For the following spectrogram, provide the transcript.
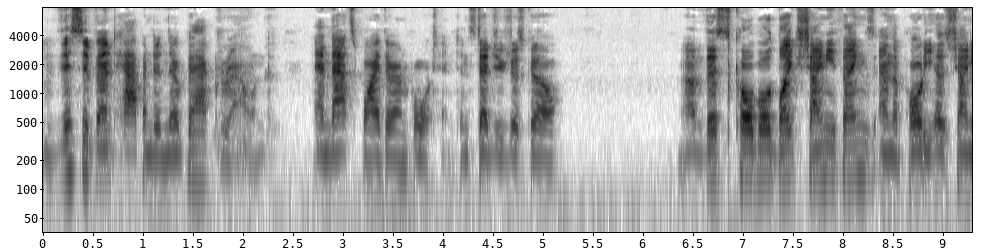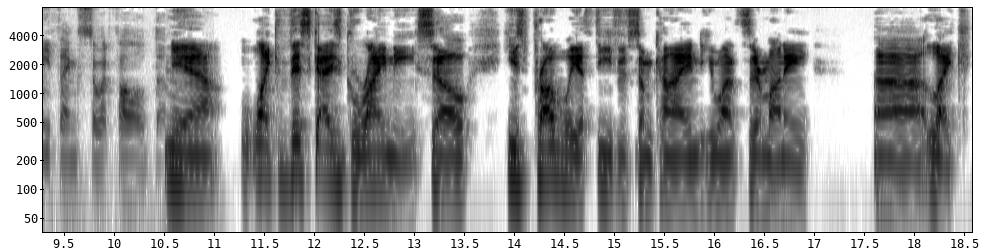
this event happened in their background. and that's why they're important. Instead, you just go, uh, this kobold likes shiny things, and the party has shiny things, so it followed them. Yeah. Like this guy's grimy, so he's probably a thief of some kind. He wants their money. Uh, like,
